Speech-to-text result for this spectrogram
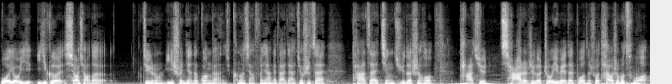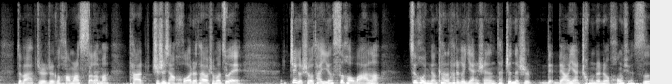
我有一一个小小的。这种一瞬间的观感，可能想分享给大家，就是在他在警局的时候，他去掐着这个周一围的脖子说：“他有什么错，对吧？就是这个黄毛死了嘛，他只是想活着，他有什么罪？”这个时候他已经嘶吼完了。最后你能看到他这个眼神，他真的是两两眼冲着那种红血丝，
